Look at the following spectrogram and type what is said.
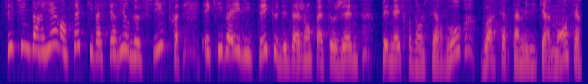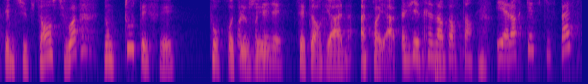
C'est une barrière en fait qui va servir de filtre et qui va éviter que des agents pathogènes pénètrent dans le cerveau, voire certains médicaments, certaines substances, tu vois. Donc tout est fait pour protéger, cet organe incroyable. Ce qui est très important. Et alors, qu'est-ce qui se passe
